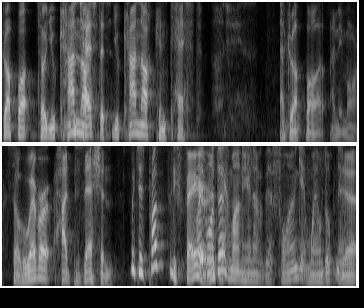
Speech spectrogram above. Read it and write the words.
Drop ball. So you cannot Contest it. You cannot contest a drop ball anymore. So whoever had possession, which is probably fair, I want to come on here and have a bit of fun. I'm getting wound up now. Yeah.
